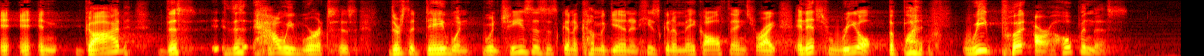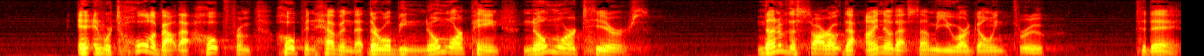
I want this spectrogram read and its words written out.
And, and, and God, this, this, how He works is there's a day when, when Jesus is going to come again and He's going to make all things right. And it's real. The, we put our hope in this. And, and we're told about that hope from hope in heaven that there will be no more pain, no more tears, none of the sorrow that I know that some of you are going through today.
